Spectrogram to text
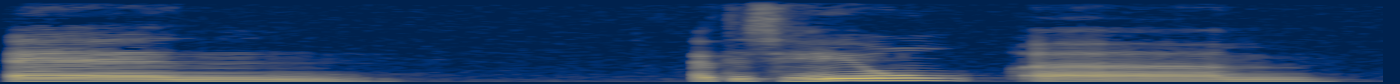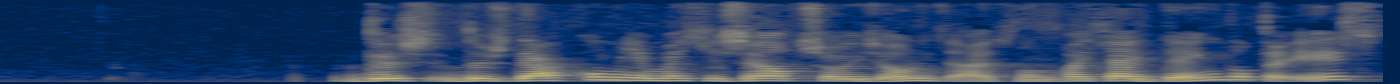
En het is heel. Um, dus, dus daar kom je met jezelf sowieso niet uit. Want wat jij denkt dat er is,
